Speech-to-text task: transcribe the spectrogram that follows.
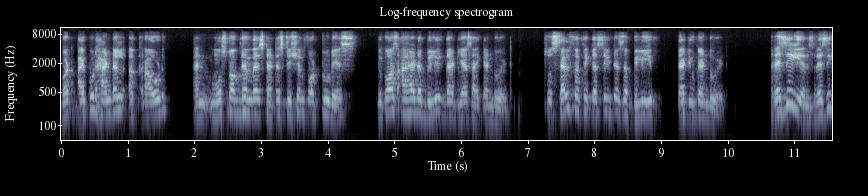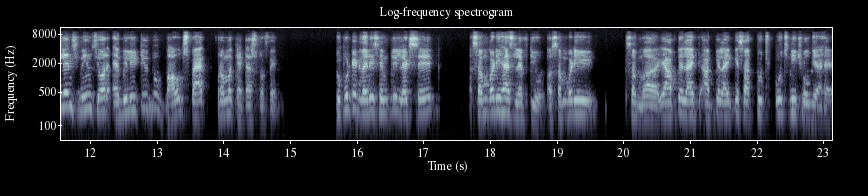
But I could handle a crowd and most of them were statistician for two days. because I had a belief that yes, I can do it. So self-efficacy, it is a belief that you can do it. Resilience. Resilience means your ability to bounce back from a catastrophe. To put it very simply, let's say somebody has left you or somebody some uh, या आपके लाइफ आपके लाइफ के साथ कुछ पूछ नीच हो गया है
